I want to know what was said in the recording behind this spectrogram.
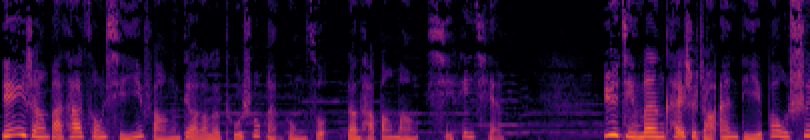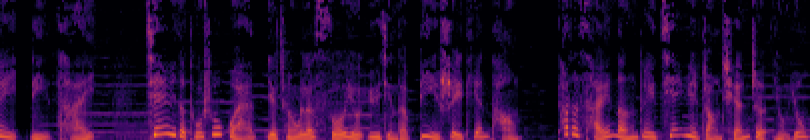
典狱长把他从洗衣房调到了图书馆工作，让他帮忙洗黑钱。狱警们开始找安迪报税理财。监狱的图书馆也成为了所有狱警的避税天堂。他的才能对监狱掌权者有用，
